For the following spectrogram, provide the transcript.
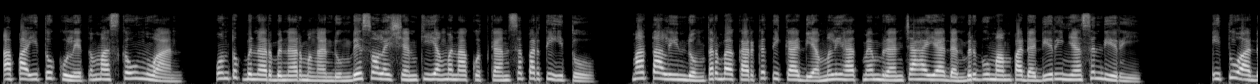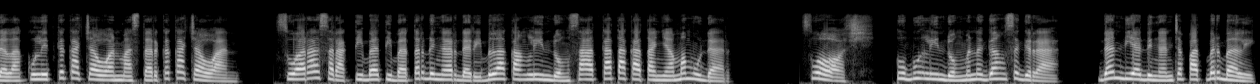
Apa itu kulit emas keunguan? Untuk benar-benar mengandung desolation key yang menakutkan seperti itu. Mata Lindung terbakar ketika dia melihat membran cahaya dan bergumam pada dirinya sendiri. Itu adalah kulit kekacauan master kekacauan. Suara serak tiba-tiba terdengar dari belakang Lindung saat kata-katanya memudar. Swoosh! Tubuh Lindung menegang segera. Dan dia dengan cepat berbalik.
